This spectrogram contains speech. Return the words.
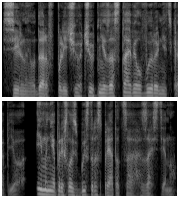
Сильный удар в плечо чуть не заставил выронить копье, и мне пришлось быстро спрятаться за стену.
